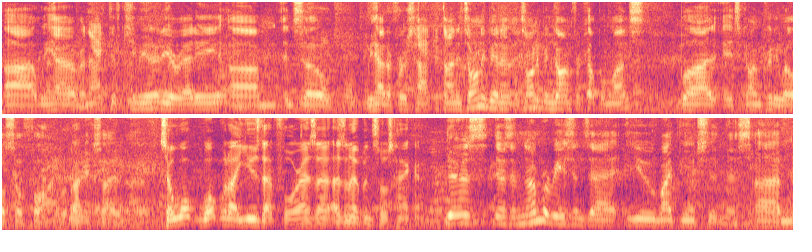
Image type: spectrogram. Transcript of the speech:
Uh, we have an active community already, um, and so we had our first hackathon. It's only been it's only been going for a couple months but it's going pretty well so far. We're right. pretty excited about it. So what, what would I use that for as, a, as an open source hacker? There's, there's a number of reasons that you might be interested in this. Um,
